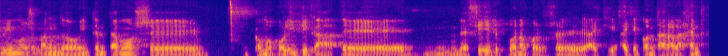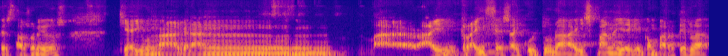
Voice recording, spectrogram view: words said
vimos cuando intentamos, eh, como política, eh, decir, bueno, pues eh, hay, que, hay que contar a la gente de Estados Unidos que hay una gran hay raíces, hay cultura hispana y hay que compartirla,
